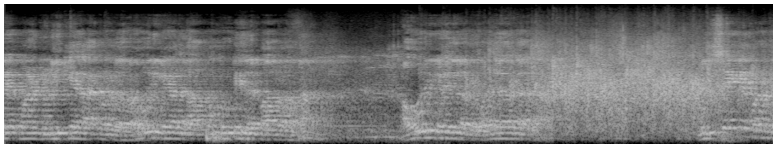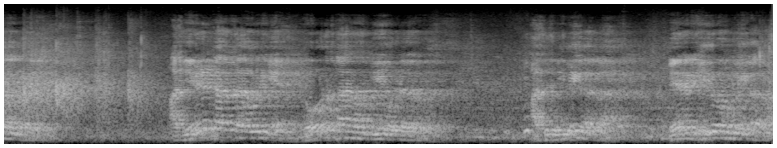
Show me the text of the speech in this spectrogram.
ರೇಪ್ ಮಾಡಿ ಡಿಕೆ ಹಾಕೊಂಡು ಅವ್ರಿಗೆ ಹೇಳೋದು ಅಪ್ಪ ಹುಟ್ಟಿದ್ರೆ ಬಾರ ಅಂತ ಅವ್ರಿಗೆ ಹೇಳಿಲ್ಲ ಒಳ್ಳೆಯವರಲ್ಲ ಮಿಸ್ಟೇಕ್ ಮಾಡಬೇಕು ಅದು ಹೇಳ್ತಾರೆ ಅವರಿಗೆ ನೋಡ್ತಾರೆ ಅವ್ರಿಗೆ ಒಳ್ಳೆಯವರು. ಅದು ನಿಮಗಲ್ಲ. ಬೇರೆ ಹೀರೋಗಳಿಗಲ್ಲ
